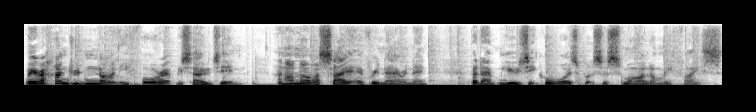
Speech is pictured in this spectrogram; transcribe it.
we're 194 episodes in, and I know I say it every now and then, but that music always puts a smile on my face.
